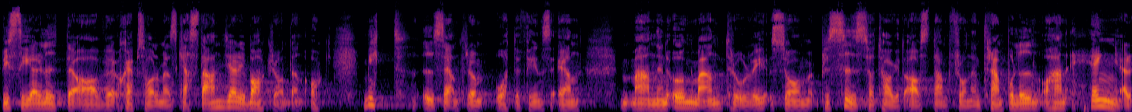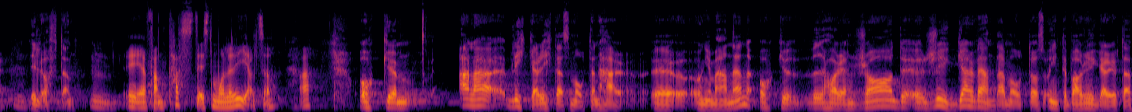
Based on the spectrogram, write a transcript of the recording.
Vi ser lite av Skeppsholmens kastanjer i bakgrunden och mitt i centrum återfinns en man, en ung man tror vi, som precis har tagit avstamp från en trampolin och han hänger i luften. Mm. Det är ett fantastiskt måleri alltså. Ja. Och um, alla blickar riktas mot den här uh, unge mannen och vi har en rad ryggar vända mot oss och inte bara ryggar utan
